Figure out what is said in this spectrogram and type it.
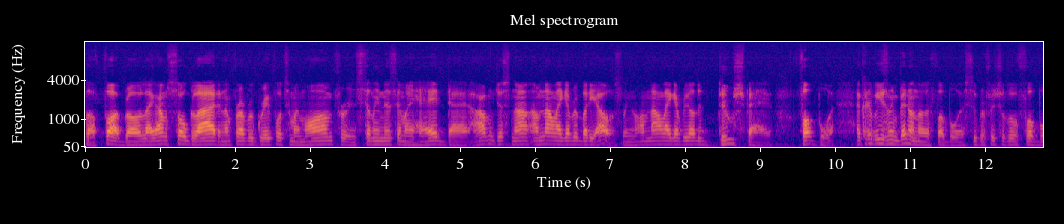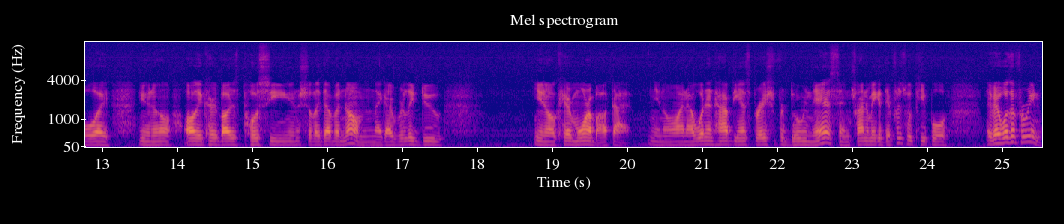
But fuck, bro. Like, I'm so glad and I'm forever grateful to my mom for instilling this in my head that I'm just not, I'm not like everybody else. You know, I'm not like every other douchebag, footboy. I could have easily been another footboy, superficial little footboy, you know, all they care about is pussy and shit like that. But no, like, I really do, you know, care more about that you know, and I wouldn't have the inspiration for doing this and trying to make a difference with people if it wasn't for reading.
